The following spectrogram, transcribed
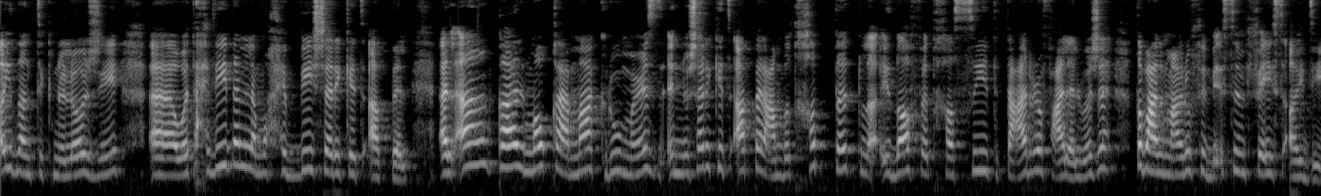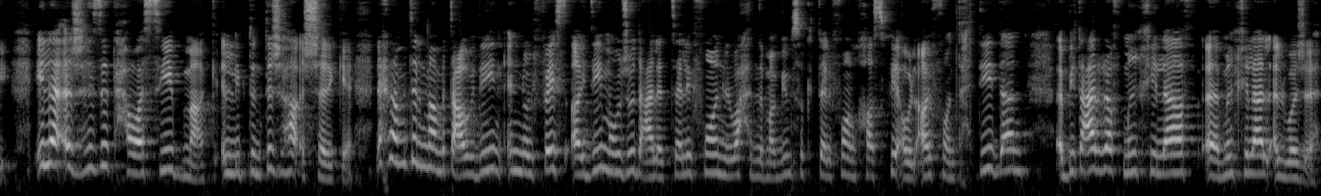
أيضا تكنولوجي آه وتحديدا لمحبي شركة أبل. الآن قال موقع ماك رومرز إنه شركة أبل عم بتخطط لإضافة خاصية التعرف على الوجه طبعا المعروفة باسم فيس اي دي إلى أجهزة حواسيب ماك اللي بتنتجها الشركة. نحن مثل ما متعودين إنه الفيس اي دي موجود على التليفون. الواحد لما بيمسك التليفون الخاص فيه أو الآيفون تحديدا بيتعرف من خلاف من خلال الوجه.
